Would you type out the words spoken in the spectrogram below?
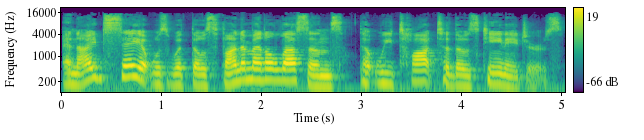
and I'd say it was with those fundamental lessons that we taught to those teenagers.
